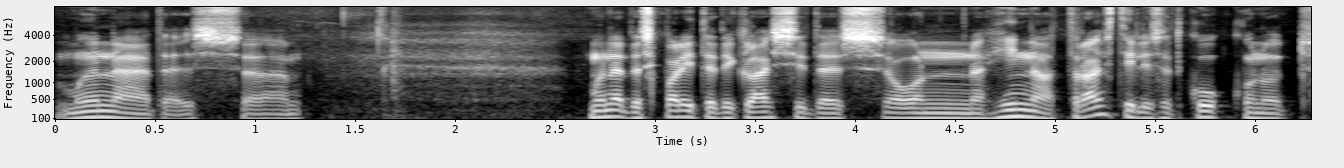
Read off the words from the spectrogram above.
mõnedes äh, mõnedes kvaliteediklassides on hinnad drastiliselt kukkunud,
